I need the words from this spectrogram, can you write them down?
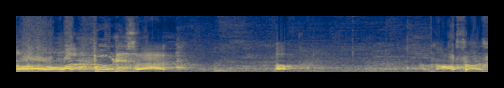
Whoa, what food is that? Oh. Also, I was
